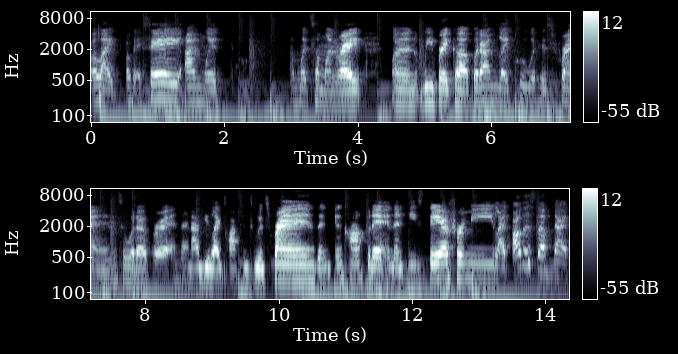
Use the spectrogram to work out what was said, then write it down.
or like, okay, say I'm with, I'm with someone, right? And we break up, but I'm like cool with his friends or whatever, and then I'd be like talking to his friends and, and confident, and then he's there for me, like all the stuff that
